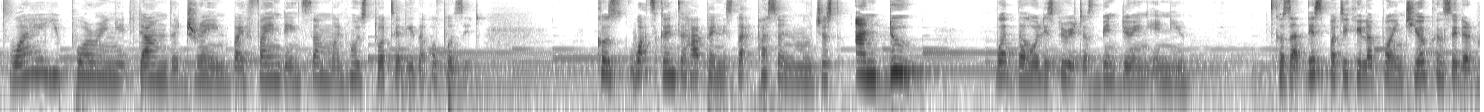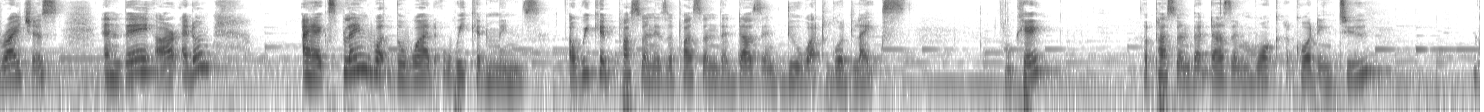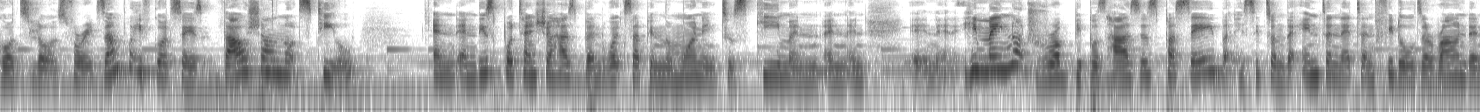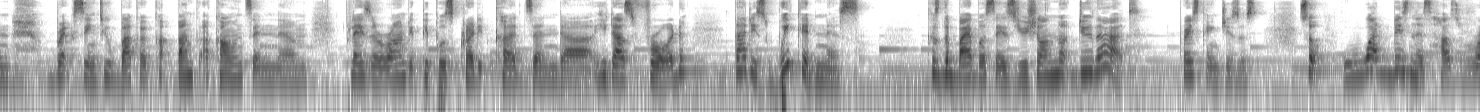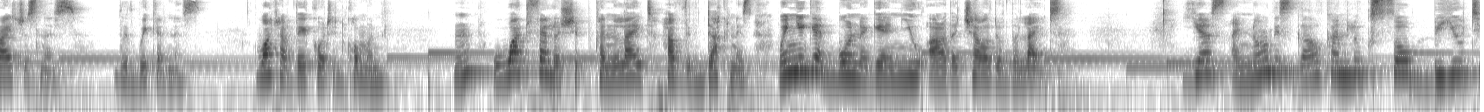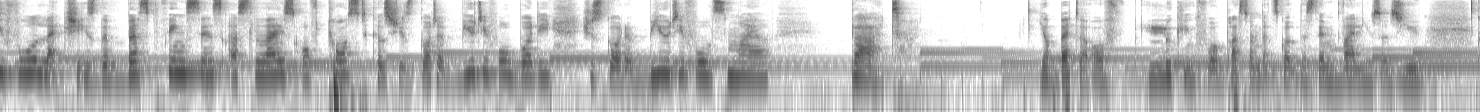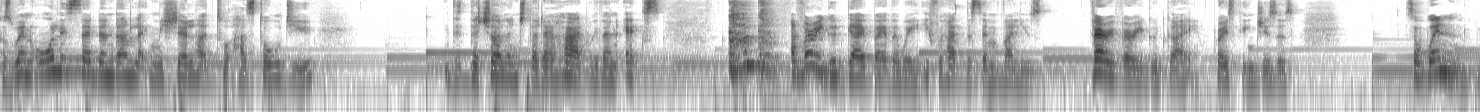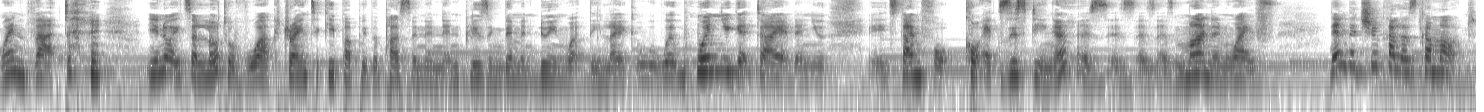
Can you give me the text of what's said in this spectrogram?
why are you pouring it down the drain by finding someone who's totally the opposite? Because what's going to happen is that person will just undo what the Holy Spirit has been doing in you. Because at this particular point, you're considered righteous, and they are, I don't, I explained what the word wicked means. A wicked person is a person that doesn't do what God likes. Okay? A person that doesn't walk according to God's laws. For example, if God says, Thou shalt not steal, and and this potential husband wakes up in the morning to scheme and, and and and, he may not rob people's houses per se but he sits on the internet and fiddles around and breaks into bank, bank accounts and um, plays around with people's credit cards and uh, he does fraud. That is wickedness. Because the bible says you shall not do that. Praise king jesus so, what business has righteousness with wickedness? What have they got in common? Hmm? What fellowship can light have with darkness? When you get born again, you are the child of the light. Yes, I know this girl can look so beautiful, like she is the best thing since a slice of toast because she's got a beautiful body, she's got a beautiful smile. But you're better off looking for a person that's got the same values as you. Because when all is said and done, like Michelle had to- has told you, the, the challenge that I had with an ex, a very good guy, by the way, if we had the same values, very very good guy. Praise King Jesus. So when when that you know it's a lot of work trying to keep up with the person and, and pleasing them and doing what they like when you get tired and you it's time for coexisting eh? as, as, as, as man and wife then the true colors come out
